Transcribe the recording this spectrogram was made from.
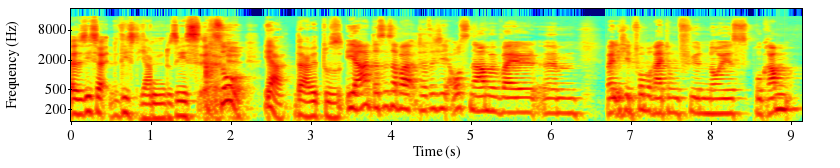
Also du siehst ja, du siehst Jan, du siehst. Ach so. Äh, ja, David, du. Ja, das ist aber tatsächlich Ausnahme, weil, ähm, weil ich in Vorbereitung für ein neues Programm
